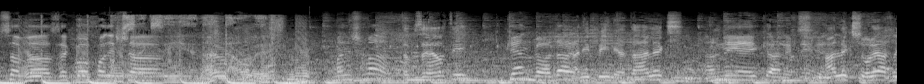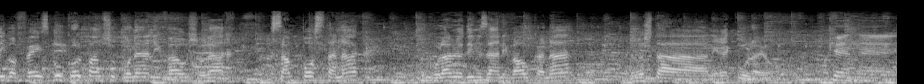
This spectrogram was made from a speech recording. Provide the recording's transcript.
סבבה, זה כבר חודש ה... מה נשמע? אתה מזהה אותי? כן, בוודאי. אני פיני, אתה אלכס? אני אלכס. אלכס שולח לי בפייסבוק, כל פעם שהוא קונה עניבה הוא שולח, שם פוסט ענק, וכולם יודעים איזה עניבה הוא קנה. אני רואה שאתה נראה קול היום. כן, אה,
